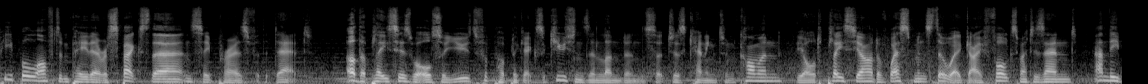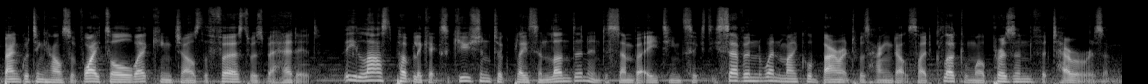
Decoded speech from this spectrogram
People often pay their respects there and say prayers for the dead. Other places were also used for public executions in London, such as Kennington Common, the old place yard of Westminster where Guy Fawkes met his end, and the banqueting house of Whitehall where King Charles I was beheaded. The last public execution took place in London in December 1867 when Michael Barrett was hanged outside Clerkenwell Prison for terrorism.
